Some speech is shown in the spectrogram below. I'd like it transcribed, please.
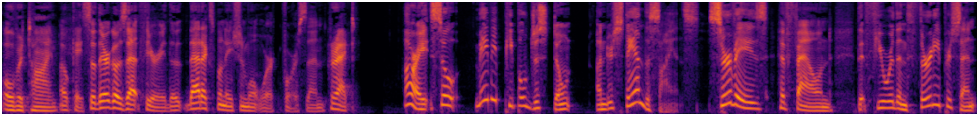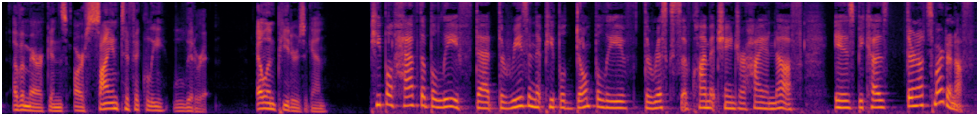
over time. Okay, so there goes that theory. The, that explanation won't work for us then. Correct. All right, so maybe people just don't understand the science. Surveys have found that fewer than 30% of Americans are scientifically literate. Ellen Peters again. People have the belief that the reason that people don't believe the risks of climate change are high enough is because they're not smart enough.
